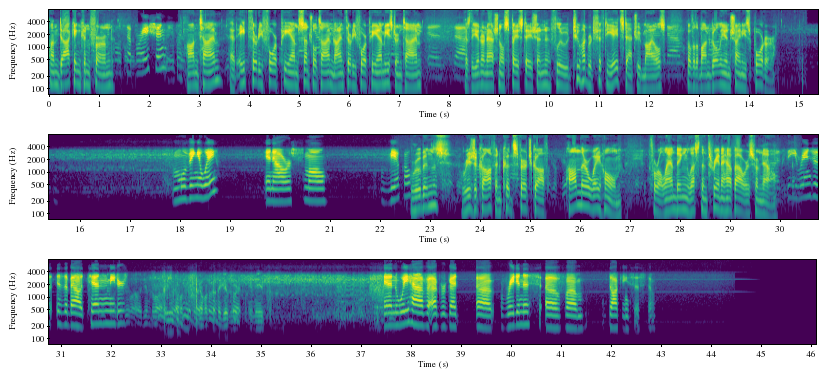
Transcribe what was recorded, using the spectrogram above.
Undocking confirmed. Separation. On time at 8:34 p.m. Central Time, 9:34 p.m. Eastern Time, uh, as the International Space Station flew 258 statute miles over the Mongolian-Chinese border. moving away in our small vehicle. Rubins, Ryzhikov, and Kud-Sverchkov on their way home for a landing less than three and a half hours from now. Uh, the range is- about 10 meters. And we have aggregate uh, readiness of um, docking system.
